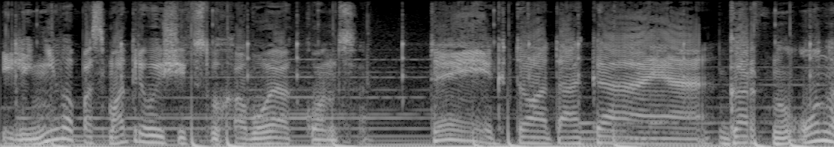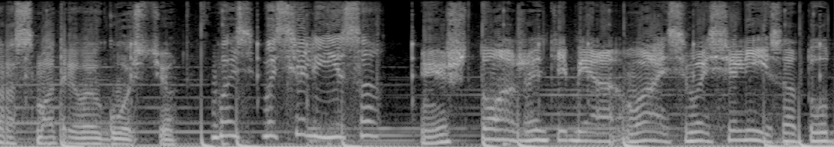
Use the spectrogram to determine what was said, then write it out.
и лениво посматривающий в слуховое оконце. «Ты кто такая?» – гаркнул он, рассматривая гостью. «Вась Василиса». «И что же тебе, Вась Василиса, тут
